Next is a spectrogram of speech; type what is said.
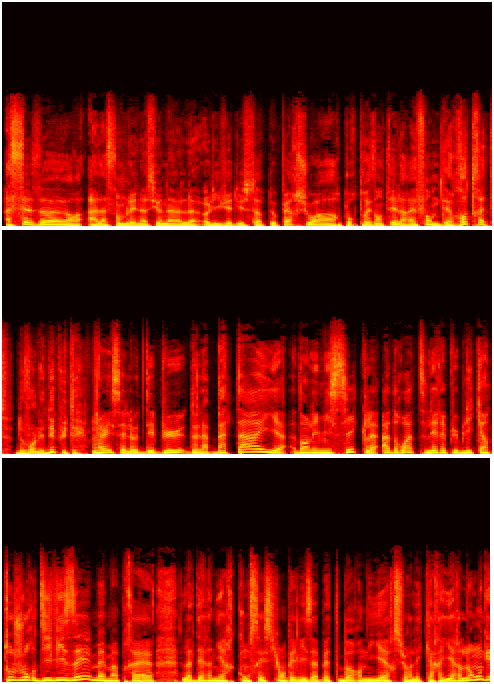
à 16h à l'Assemblée nationale, Olivier Dussopt au Perchoir, pour présenter la réforme des retraites devant les députés. Oui, c'est le début de la bataille dans l'hémicycle. À droite, les républicains toujours divisés, même après la dernière concession d'Elisabeth Borne hier sur les carrières longues.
